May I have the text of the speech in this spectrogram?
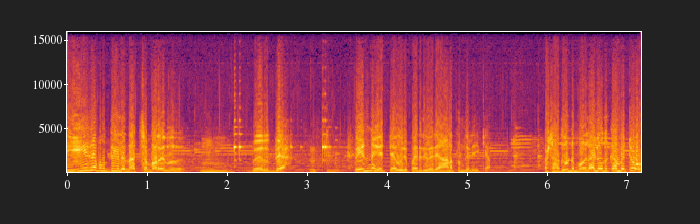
തീരെ ബുദ്ധിയില്ലെന്ന് അച്ഛൻ പറയുന്നത്. വെറുതെ. പെണ്ണ് കെട്ടിയ ഒരു പരിധി വരെ ആണത്തം തെളിയിക്കാം. പക്ഷെ അതുകൊണ്ട് മുതലാളി ഒതുക്കാൻ പറ്റുമോ?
